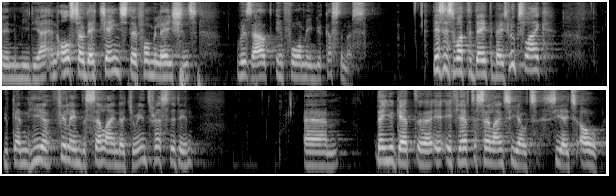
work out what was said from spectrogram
in the media, and also they change the formulations without informing the customers. This is what the database looks like. You can here fill in the cell line that you're interested in. Um, then you get, uh, if you have the cell line CHO,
